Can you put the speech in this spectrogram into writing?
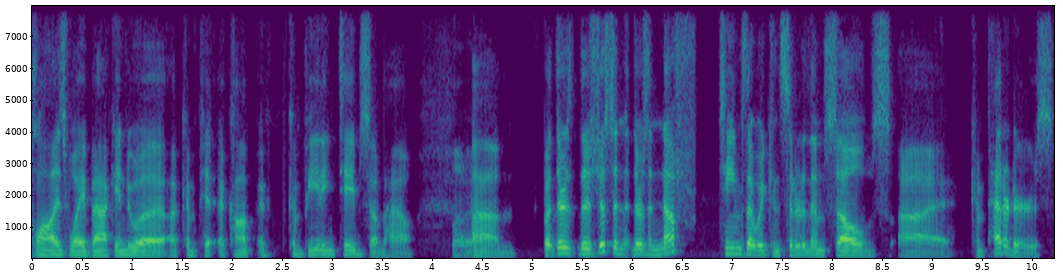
claw his way back into a a, comp- a, comp- a competing team somehow. Um, but there's there's just an, there's enough teams that would consider themselves uh, competitors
